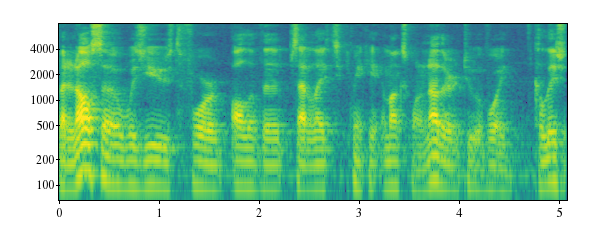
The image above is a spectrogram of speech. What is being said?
but it also was used for all of the satellites to communicate amongst one another to avoid collision.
